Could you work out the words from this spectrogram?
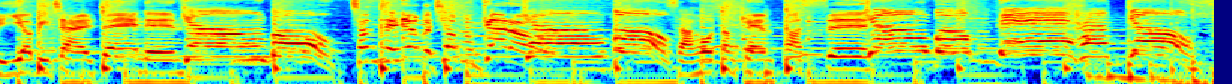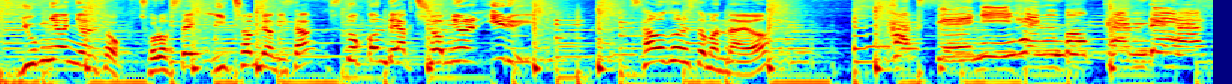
취업이 잘 되는 경북 잠재력을 전문가로 경북 4호선 캠퍼스 경북대학교 6년 연속 졸업생 2,000명 이상 수도권 대학 취업률 1위 4호선에서 만나요 학생이 행복한 대학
